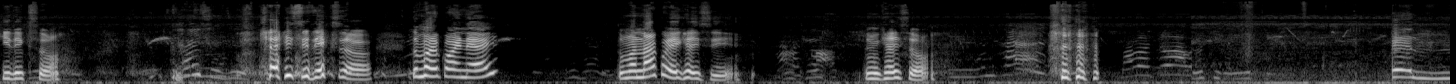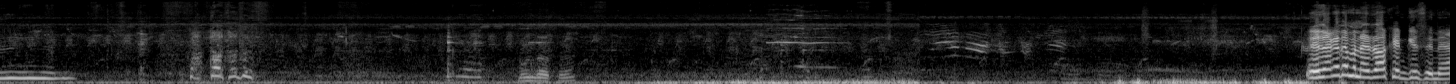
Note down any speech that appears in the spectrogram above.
কি দেখছ? দেখছ? তোমার কয় নাই? তোমার না কয়ে খাইছি? তুমি খাইছো? এই জায়গাতে মানে রকেট গেছে না?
